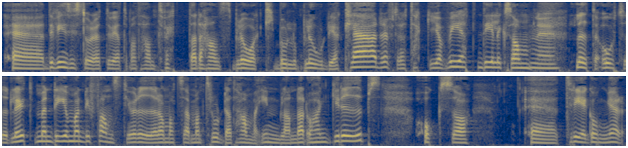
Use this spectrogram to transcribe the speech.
Eh, det finns historier att du vet om att han tvättade hans blå, bl- blodiga kläder efter attacker. Jag vet, det är liksom Nej. lite otydligt. Men det, man, det fanns teorier om att här, man trodde att han var inblandad. Och han grips också eh, tre gånger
